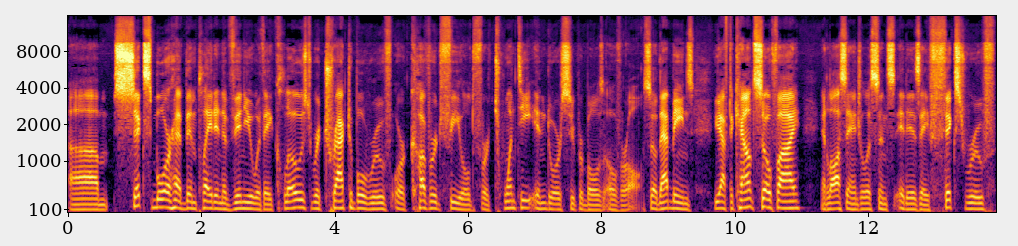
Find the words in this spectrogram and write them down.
Um, six more have been played in a venue with a closed, retractable roof or covered field for 20 indoor Super Bowls overall. So that means you have to count SoFi and Los Angeles since it is a fixed roof,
